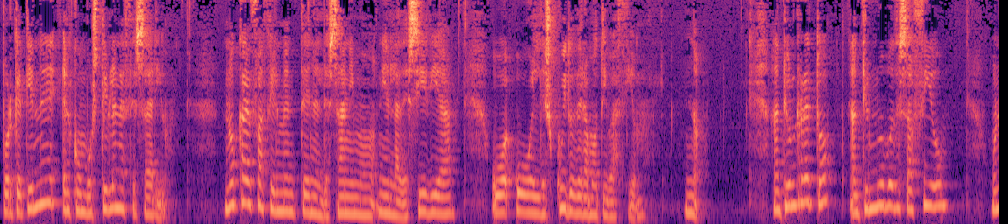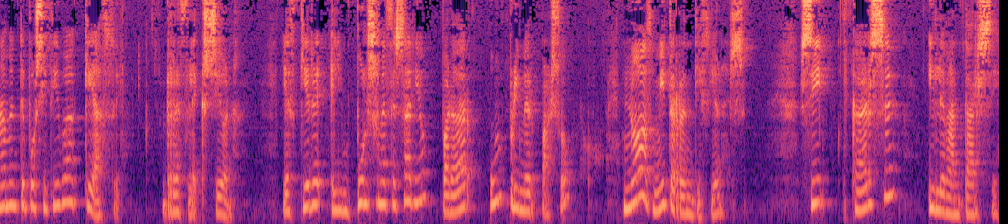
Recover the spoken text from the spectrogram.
porque tiene el combustible necesario. No cae fácilmente en el desánimo, ni en la desidia o, el descuido de la motivación. No. Ante un reto, ante un nuevo desafío, una mente positiva, ¿qué hace? Reflexiona y adquiere el impulso necesario para dar un primer paso. No admite rendiciones. Sí, caerse y levantarse,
